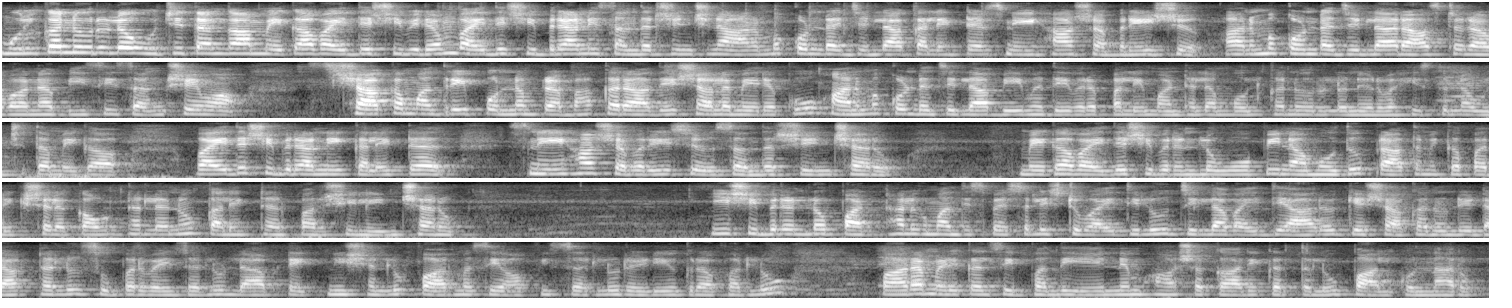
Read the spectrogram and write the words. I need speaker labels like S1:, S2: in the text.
S1: ముల్కనూరులో ఉచితంగా మెగా వైద్య శిబిరం వైద్య శిబిరాన్ని సందర్శించిన హనుమకొండ జిల్లా కలెక్టర్ స్నేహ శబరీష్ హనుమకొండ జిల్లా రాష్ట్ర రవాణా బీసీ సంక్షేమ శాఖ మంత్రి పొన్నం ప్రభాకర్ ఆదేశాల మేరకు హనుమకొండ జిల్లా భీమదేవరపల్లి మండలం ముల్కనూరులో నిర్వహిస్తున్న ఉచిత మెగా వైద్య శిబిరాన్ని కలెక్టర్ స్నేహ శబరీష్ సందర్శించారు. మెగా వైద్య శిబిరంలో ఓపీ నమోదు ప్రాథమిక పరీక్షల కౌంటర్లను కలెక్టర్ పరిశీలించారు. ఈ శిబిరంలో పద్నాలుగు మంది స్పెషలిస్టు వైద్యులు జిల్లా వైద్య ఆరోగ్య శాఖ నుండి డాక్టర్లు సూపర్వైజర్లు ల్యాబ్ టెక్నీషియన్లు ఫార్మసీ ఆఫీసర్లు రేడియోగ్రాఫర్లు పారామెడికల్ సిబ్బంది ఏఎన్ఎం ఆశా కార్యకర్తలు పాల్గొన్నారు.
